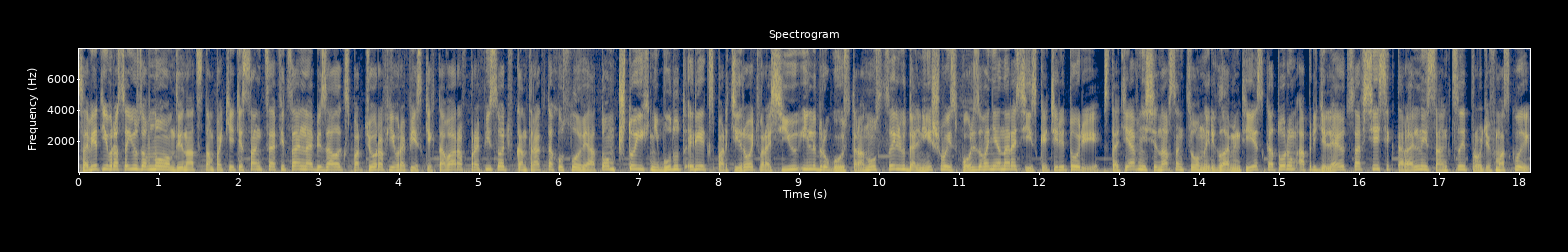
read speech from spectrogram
Совет Евросоюза в новом 12-м пакете санкций официально обязал экспортеров европейских товаров прописывать в контрактах условия о том, что их не будут реэкспортировать в Россию или другую страну с целью дальнейшего использования на российской территории. Статья внесена в санкционный регламент ЕС, которым определяются все секторальные санкции против Москвы.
